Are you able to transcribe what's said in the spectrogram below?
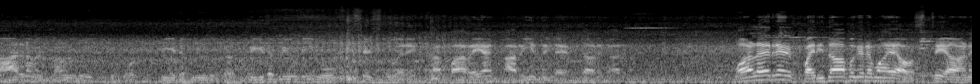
കാരണം എന്താണെന്ന് ചോദിക്കുമ്പോൾ P W P W D officers വരെ പറയാൻ അറിയുന്നില്ല എന്താണ് കാരണം. വളരെ പരിതാപകരമായ അവസ്ഥയാണ്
